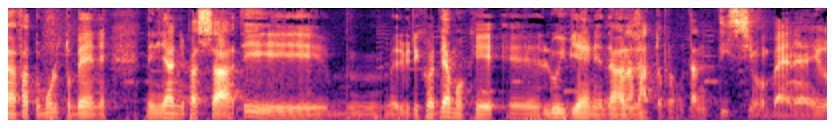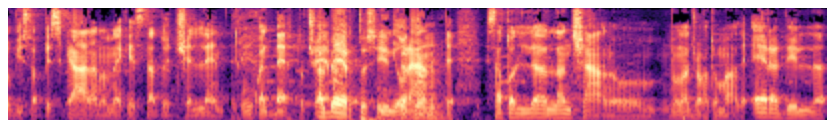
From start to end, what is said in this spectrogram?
ha fatto molto bene negli anni passati. mm, Ricordiamo che eh, lui viene dal. Non ha fatto proprio tantissimo bene. eh. Io l'ho visto a Pescara, non è che è stato eccellente. Comunque Alberto c'era. Alberto, sì, ignorante. È stato al Lanciano, non ha giocato male. Era del.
